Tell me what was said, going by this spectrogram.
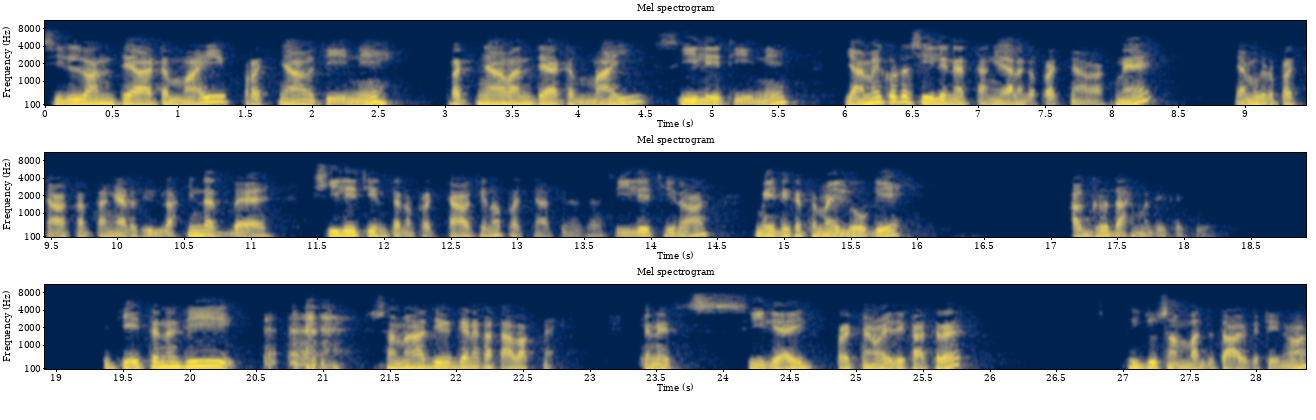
සිල්වන්තයාටමයි ප්‍රඥාව තියෙන්නේ. ප්‍රඥාවන්තයාටමයි සීලය තියෙන්නේ. යමෙකුට සීලේ නැත්නම් එයා ළඟ ප්‍රඥාවක් නැහැ. යමෙකුට ප්‍රඥාවක් නැත්නම් එයාට සීල රකින්නත් බෑ. සීලේ තියෙන තැන ප්‍රඥාව තියෙනවා. ප්‍රඥාව තියෙන තැන සීලේ තියෙනවා. මේ දෙක තමයි ලෝකේ අග්‍ර ධර්ම දෙක කියන්නේ. ඉතින් එතනදී සමාධිය ගැන කතාවක් නැහැ. කියන්නේ සීලයයි ප්‍රඥාවයි දෙක අතර ඍජු සම්බන්ධතාවයකට එනවා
